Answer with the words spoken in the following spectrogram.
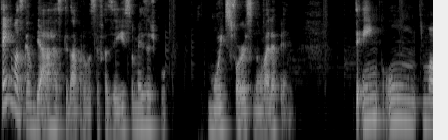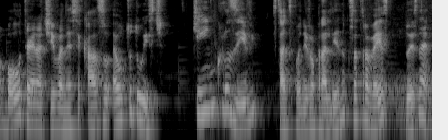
Tem umas gambiarras que dá para você fazer isso, mas é tipo, muito esforço, não vale a pena. Tem um, uma boa alternativa nesse caso, é o Todoist, que inclusive está disponível para Linux através do Snap.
